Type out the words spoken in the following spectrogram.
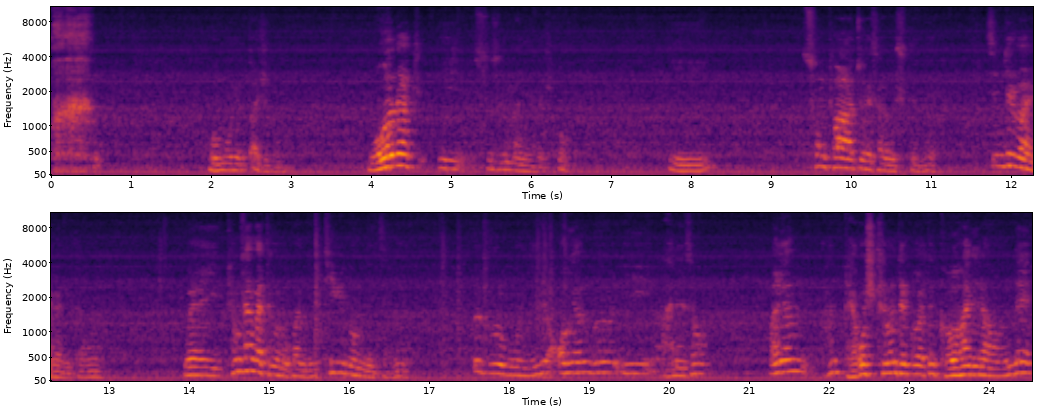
확 몸무게도 빠지고 워낙 이 수술을 많이 해가지고 이 송파 쪽에 살고 있을 텐데 찜질방에 가니까 왜 이 평상 같은 거 놓고 앉아 TV 보는 데 있잖아요. 그걸 보고 있는데 어 그냥 그이 안에서 아니 한, 한 150kg는 될 것 같은 거한이 나오는데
